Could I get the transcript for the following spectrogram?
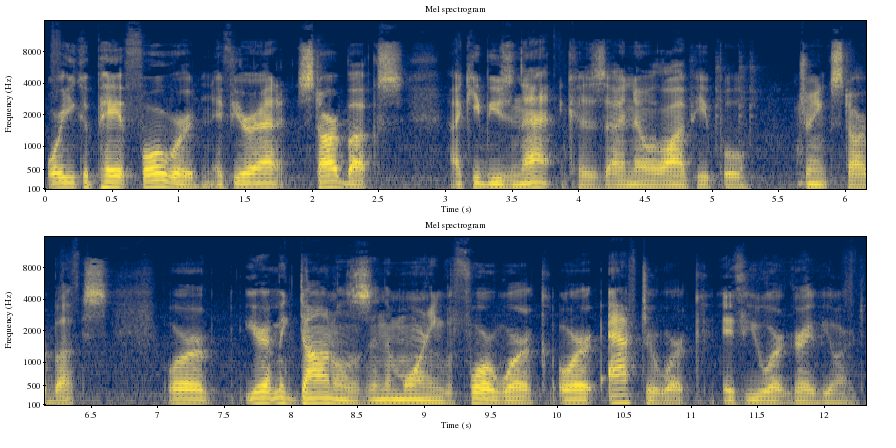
Or you could pay it forward if you're at Starbucks. I keep using that because I know a lot of people drink Starbucks. Or you're at McDonald's in the morning before work or after work if you work graveyard.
